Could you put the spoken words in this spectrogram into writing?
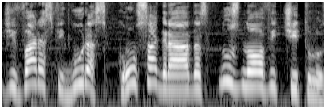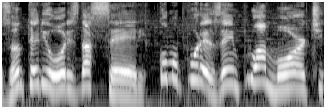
de várias figuras consagradas nos nove títulos anteriores da série, como por exemplo a Morte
